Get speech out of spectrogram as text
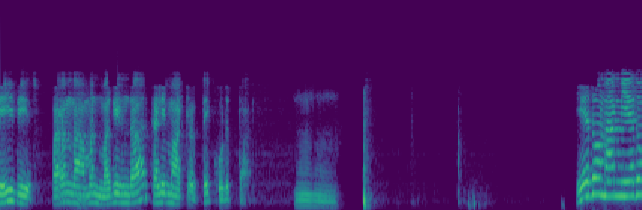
செய்தீர் பரந்தாமன் மகிழ்ந்தார் களிமாற்றத்தை கொடுத்தார். ஏதோ நான் ஏதோ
